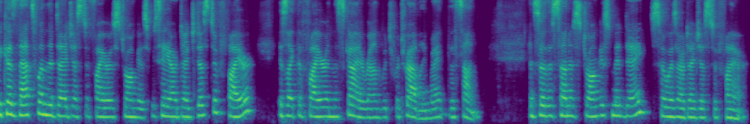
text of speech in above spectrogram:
because that's when the digestive fire is strongest. We say our digestive fire is like the fire in the sky around which we're traveling, right? The sun. And so the sun is strongest midday, so is our digestive fire.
